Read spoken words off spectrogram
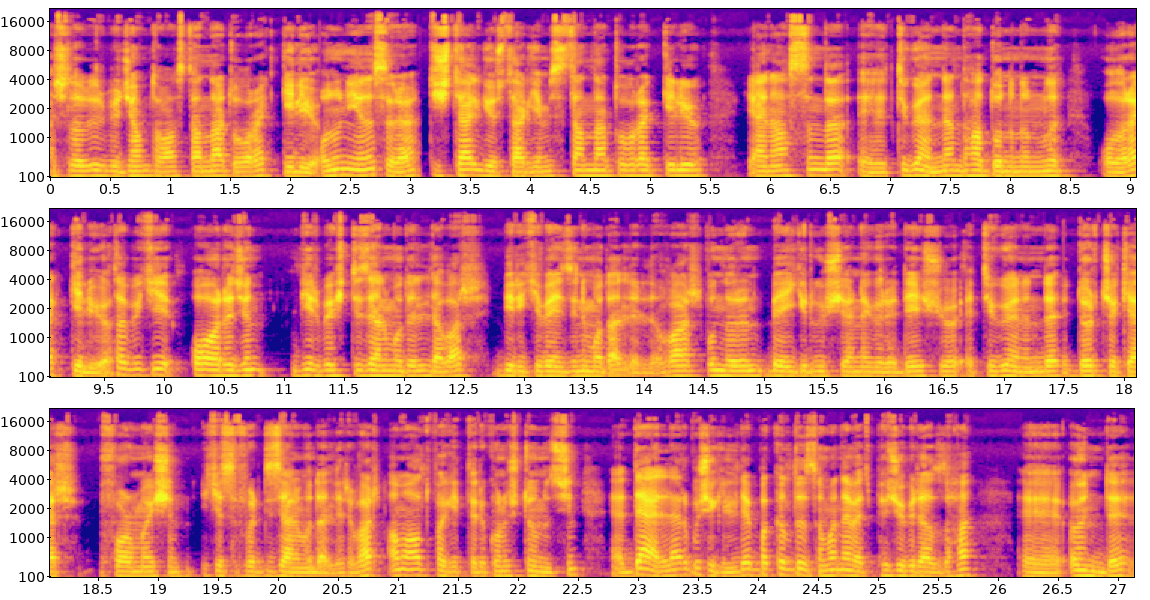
açılabilir bir cam tavan standart olarak geliyor. Onun yanı sıra dijital göstergemiz standart olarak geliyor. Yani aslında e, Tiguan'dan daha donanımlı olarak geliyor. Tabii ki o aracın 1.5 dizel modeli de var. 1.2 benzinli modelleri de var. Bunların beygir güçlerine göre değişiyor. E, Tiguan'ın da 4 çeker Formation 2.0 dizel modelleri var. Ama alt paketleri konuştuğumuz için e, değerler bu şekilde. Bakıldığı zaman evet Peugeot biraz daha e, önde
